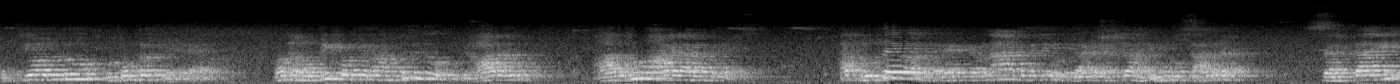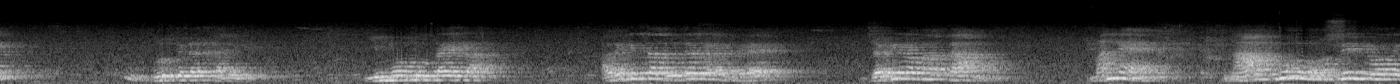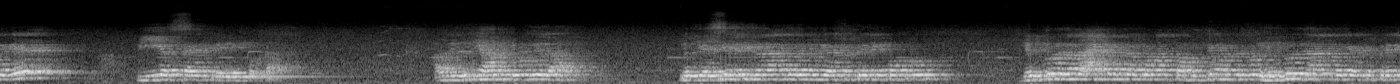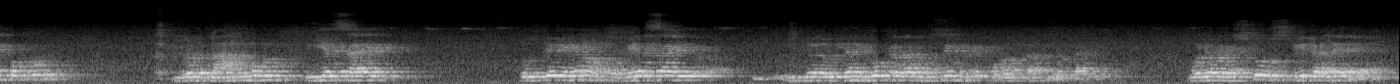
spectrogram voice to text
ಪ್ರತಿಯೊಂದು ಕುಟುಂಬಕ್ಕೆ ಒಂದು ನೌಕರಿ ಕೊಡ್ತೀರ ಅಂತ ಇದು ಯಾರು? ಆದ್ರೂ ಆಗಲಾರಂತ ಕೆಲಸ ಆ ದುರ್ದೈವ ಅಂದರೆ ಕರ್ನಾಟಕದಲ್ಲಿ ಒಂದು ಎರಡು ಲಕ್ಷ ಹದಿಮೂರು ಸಾವಿರ ಸರ್ಕಾರಿ ಹುದ್ದೆಗಳ ಖಾಲಿ ಇದೆ. ಇನ್ನೊಂದು ಕೂಡ ಇಲ್ಲ. ಅದಕ್ಕಿಂತ ದುರ್ದೈವಗಳಂದರೆ ಜಮೀರ್ ಅಹಮದ್ ಮೊನ್ನೆ ನಾಲ್ಕು ಮುಸ್ಲಿಂ ಯುವಕರಿಗೆ ಪಿ ಎಸ್ ಐ ಟ್ರೈನಿಂಗ್ ಕೊಟ್ಟ ಅದು ಇದನ್ನು ಯಾರು ಕೇಳುವುದಿಲ್ಲ ಇವತ್ತು ಎಸ್ ಸಿ ಎಸ್ ಟಿ ಜನಾಂಗದವರು ನಿಮಗೆ ಎಷ್ಟು ಟ್ರೈನಿಂಗ್ ಕೊಟ್ಟರು ಹಿಂದುಳಿದ ನಾಯಕರು ಕರ್ಕೊಂಡಂತ ಮುಖ್ಯಮಂತ್ರಿಗಳು ಹಿಂದುಳಿದ ಜನಾಂಗದವರಿಗೆ ಎಷ್ಟು ಟ್ರೈನಿಂಗ್ ಕೊಟ್ಟರು ಇವತ್ತು ನಾಲ್ಕುನೂರು ಪಿ ಎಸ್ ಐ ಹುದ್ದೆಗೆ ಏನು ಪಿ ಎಸ್ ಐ ಏನು ಯುವಕರೆಲ್ಲ ಮುಸ್ಲಿಮರಿಗೆ ಕೊಡುವಂತ ಗೊತ್ತಾಗಿದೆ ನೋಡಿ ಅವ್ರು ಎಷ್ಟು ಸ್ಪೀಡ್ ಅದೇ ಒಂದೊಂದು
